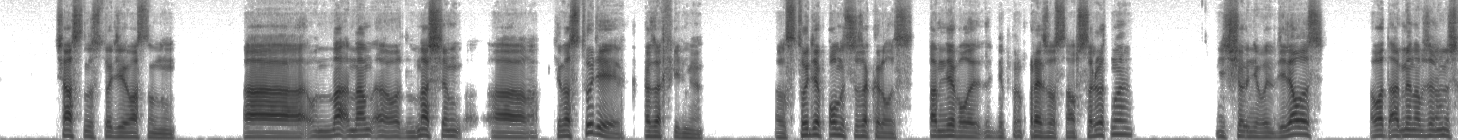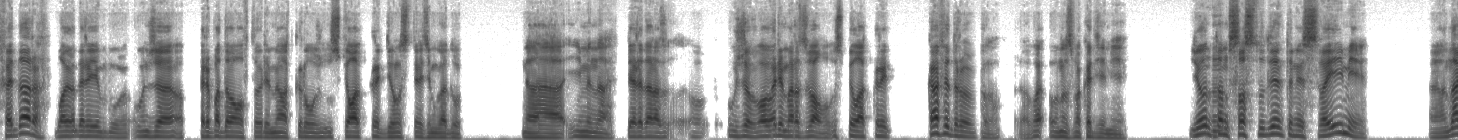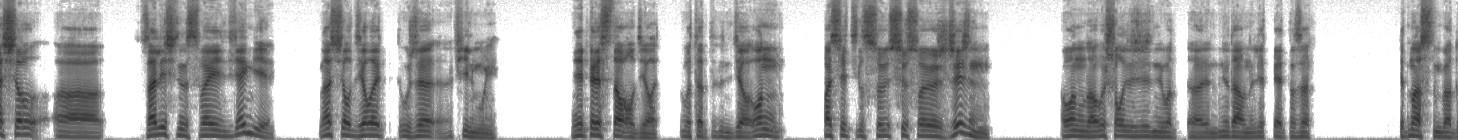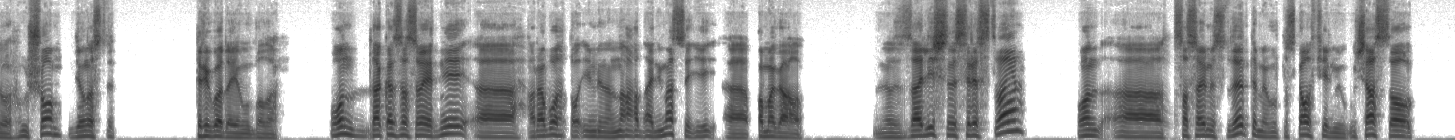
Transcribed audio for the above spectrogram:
частные студии в основном. А, на, на, в нашем а, киностудии, Казахфильме, студия полностью закрылась. Там не было производства абсолютно, ничего не выделялось. А вот Амин Абзамович Хайдаров, благодаря ему, он же преподавал в то время, открыл, успел открыть в 93 году, а, именно перед раз, уже во время развала успел открыть кафедру у нас в академии. И он mm. там со студентами своими начал а, за личные свои деньги начал делать уже фильмы. Не переставал делать вот это дело. Он посвятил всю, всю свою жизнь. Он вышел из жизни вот э, недавно, лет пять назад, в 15 году ушел, 93 года ему было. Он до конца своих дней э, работал именно над анимацией и э, помогал. За личные средства он э, со своими студентами выпускал фильмы, участвовал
